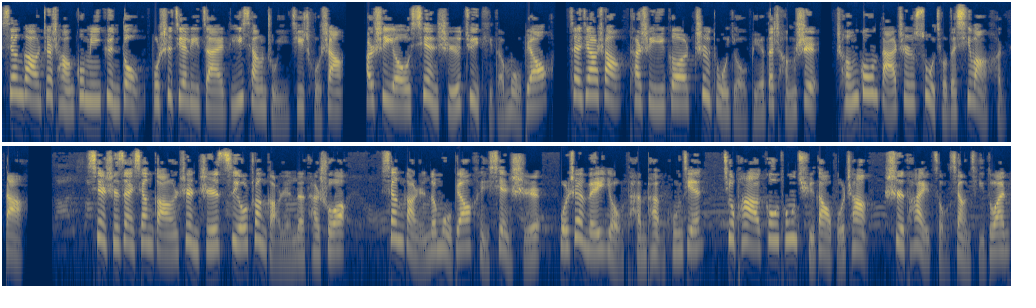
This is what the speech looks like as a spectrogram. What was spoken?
香港这场公民运动不是建立在理想主义基础上，而是有现实具体的目标，再加上它是一个制度有别的城市，成功达至诉求的希望很大。现实在香港任职自由撰稿人的他说：“香港人的目标很现实，我认为有谈判空间，就怕沟通渠道不畅，事态走向极端。”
